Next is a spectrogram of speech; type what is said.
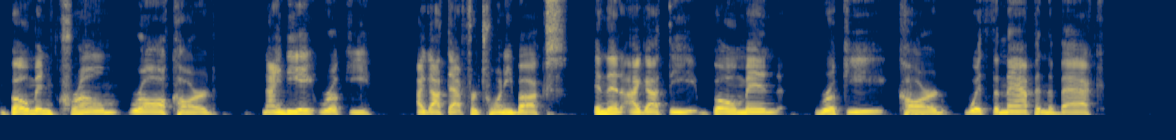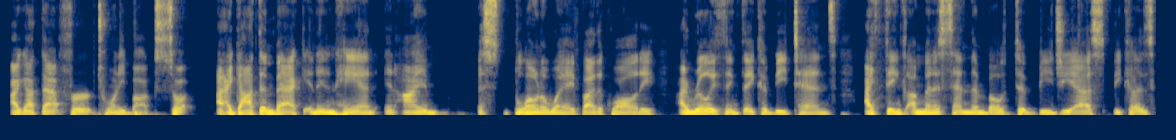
Bowman Chrome Raw card, 98 rookie. I got that for 20 bucks. And then I got the Bowman rookie card with the map in the back. I got that for 20 bucks. So I got them back and in hand, and I am blown away by the quality. I really think they could be 10s. I think I'm going to send them both to BGS because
